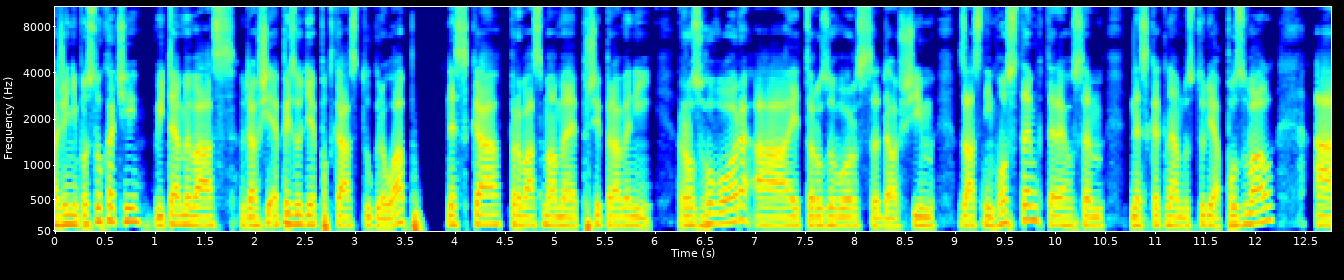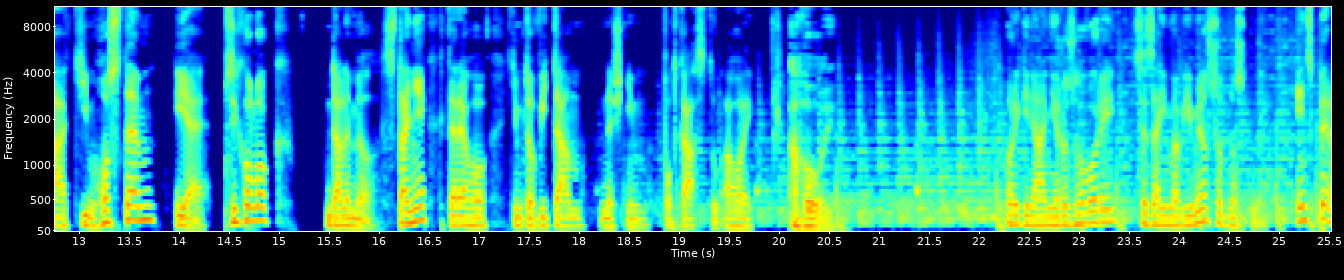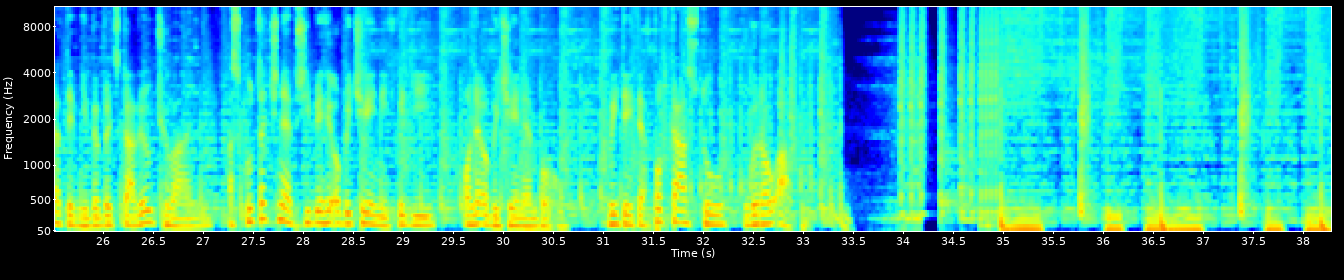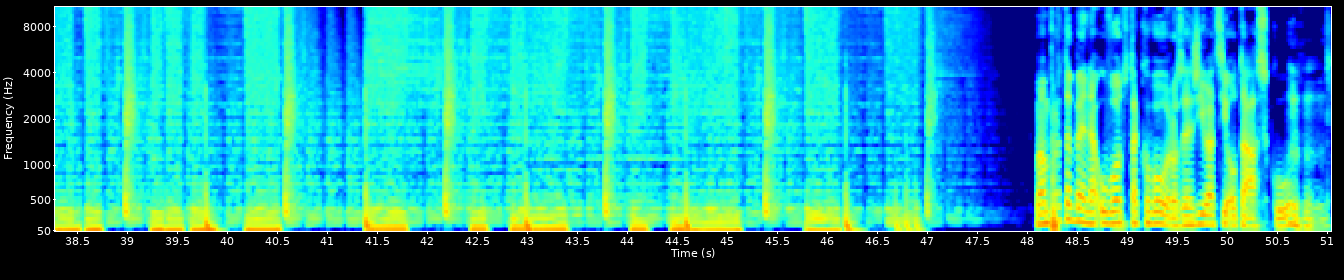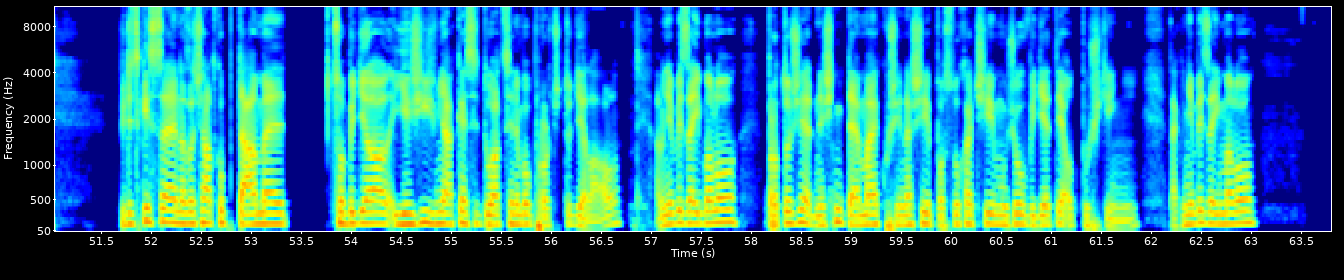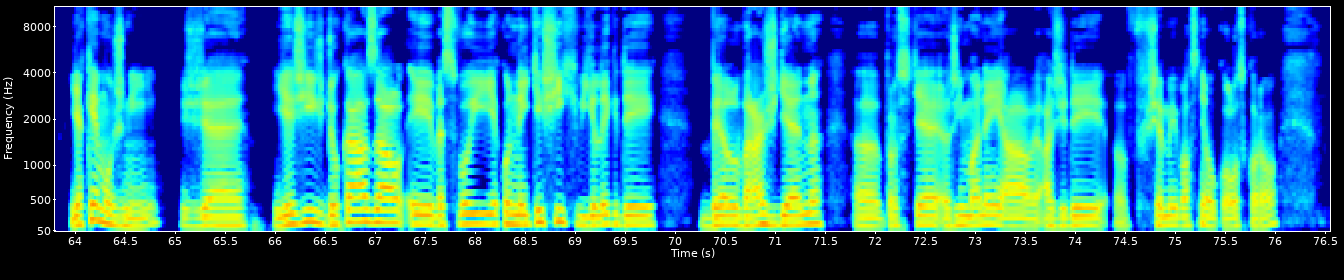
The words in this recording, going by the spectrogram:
Vážení posluchači, vítáme vás v další epizodě podcastu Grow Up. Dneska pro vás máme připravený rozhovor a je to rozhovor s dalším vzácným hostem, kterého jsem dneska k nám do studia pozval a tím hostem je psycholog Dalimil Staněk, kterého tímto vítám v dnešním podcastu. Ahoj. Ahoj. Originální rozhovory se zajímavými osobnostmi, inspirativní biblická vyučování a skutečné příběhy obyčejných lidí o neobyčejném Bohu. Vítejte v podcastu Grow Up. Mám pro tebe na úvod takovou rozehřívací otázku. Mm-hmm. Vždycky se na začátku ptáme, co by dělal Ježíš v nějaké situaci nebo proč to dělal. A mě by zajímalo, protože dnešní téma, jak už i naši posluchači můžou vidět, je odpuštění, tak mě by zajímalo, jak je možný, že Ježíš dokázal i ve svojí jako nejtěžší chvíli, kdy byl vražděn eh, prostě Římany a, a Židy všemi vlastně okolo skoro,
